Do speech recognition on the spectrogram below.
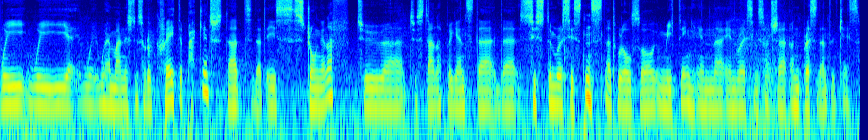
we, we we we have managed to sort of create a package that that is strong enough to uh, to stand up against the the system resistance that we're also meeting in uh, in raising such an unprecedented case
